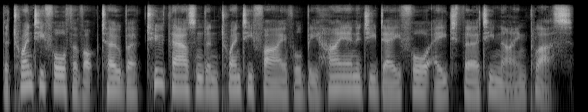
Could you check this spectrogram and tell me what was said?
The 24th of October 2025 will be High Energy Day for H39 Plus.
